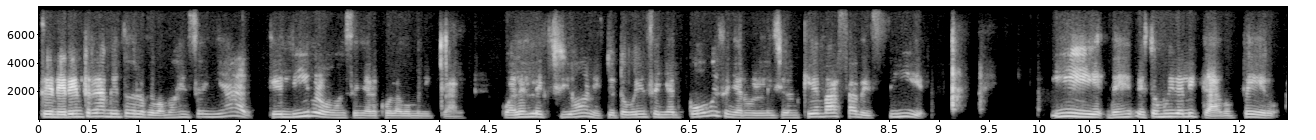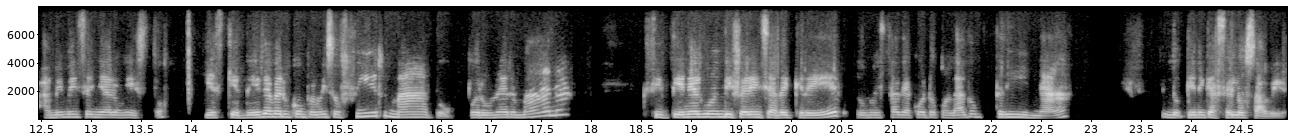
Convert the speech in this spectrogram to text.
tener entrenamiento de lo que vamos a enseñar, qué libro vamos a enseñar a escuela dominical, cuáles lecciones. Yo te voy a enseñar cómo enseñar una lección, qué vas a decir. Y esto es muy delicado, pero a mí me enseñaron esto, y es que debe haber un compromiso firmado por una hermana. Si tiene alguna diferencia de creer o no está de acuerdo con la doctrina, lo, tiene que hacerlo saber.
